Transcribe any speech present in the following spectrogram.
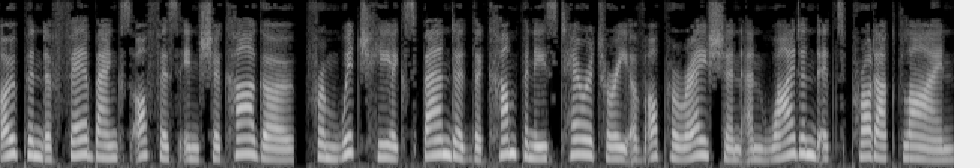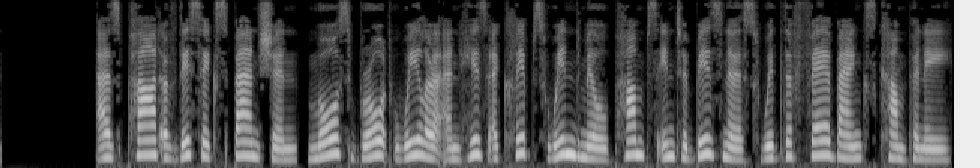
opened a Fairbanks office in Chicago, from which he expanded the company's territory of operation and widened its product line. As part of this expansion, Morse brought Wheeler and his Eclipse windmill pumps into business with the Fairbanks Company.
